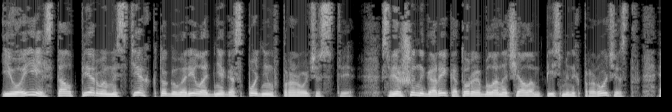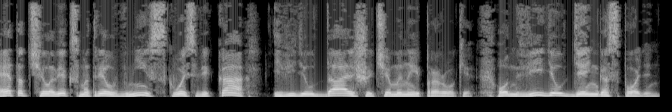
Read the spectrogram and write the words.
Иоиль стал первым из тех, кто говорил о Дне Господнем в пророчестве. С вершины горы, которая была началом письменных пророчеств, этот человек смотрел вниз сквозь века и видел дальше, чем иные пророки. Он видел День Господень.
